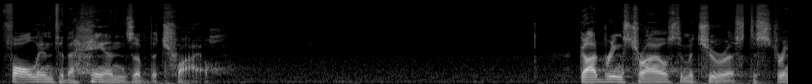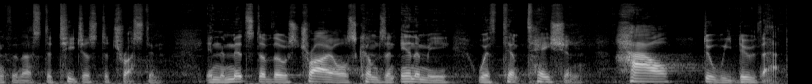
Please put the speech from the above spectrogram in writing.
fall into the hands of the trial. God brings trials to mature us, to strengthen us, to teach us to trust Him in the midst of those trials comes an enemy with temptation. How do we do that?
